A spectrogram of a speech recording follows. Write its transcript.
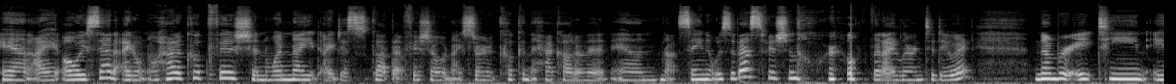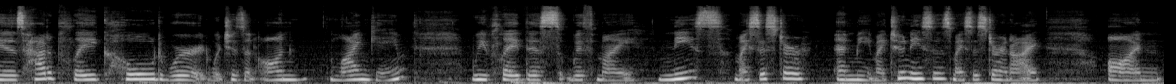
And I always said I don't know how to cook fish. And one night I just got that fish out and I started cooking the heck out of it. And not saying it was the best fish in the world, but I learned to do it. Number 18 is how to play Code Word, which is an online game. We played this with my niece, my sister, and me, my two nieces, my sister, and I on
